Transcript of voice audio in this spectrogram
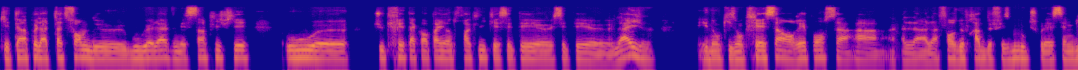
qui était un peu la plateforme de Google Ads mais simplifiée, où euh, tu crées ta campagne en trois clics et c'était euh, c'était euh, live. Et donc ils ont créé ça en réponse à, à, la, la, force de frappe de Facebook sur les SMB.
